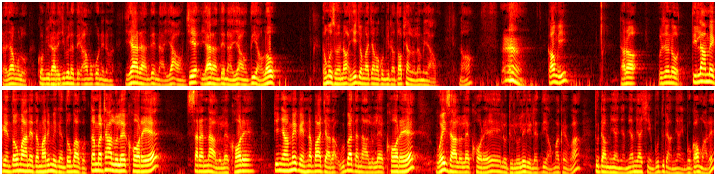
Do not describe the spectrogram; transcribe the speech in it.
ဒါကြောင့်မလို့ကွန်ပျူတာတွေကြီးပဲလက်သိအားမကိုနေတယ်ရရန်တင်တာရအောင်ကြက်ရရန်တင်တာရအောင်သိအောင်လုပ်တော့မဆိုရင်တော့အရေးကြုံကကြမှာကွန်ပျူတာတော့ဖြန့်လို့လည်းမရဘူးเนาะကောင်းပြီဒါတော့ ဦးဇင်းတို့တိလမဲ့ခင်၃ပါးနဲ့တမာတိမဲ့ခင်၃ပါးကိုတမထလို့လည်းခေါ်တယ်စရဏလို့လည်းခေါ်တယ်ပညာမဲ့ခင်နှစ်ပါးကြတော့ဝိပဿနာလို့လည်းခေါ်တယ်ဝိဇ္ဇာလို့လည်းခေါ်တယ်လို့ဒီလိုလေးတွေလည်းသိအောင်မှတ်ခဲ့ပါတုတ္တမယညာများများရှိရင်ဘုဒ္ဓတာများရင်ပိုကောင်းပါတယ်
